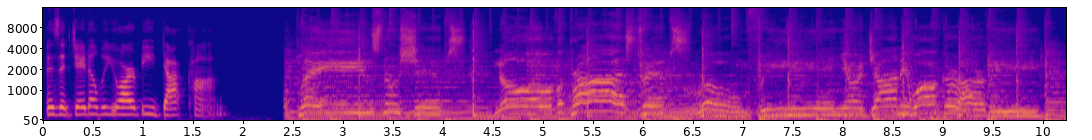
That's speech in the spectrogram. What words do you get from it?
Visit jwrv.com. Planes, no ships, no overpriced trips. Roam free Johnnie Walker RV.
